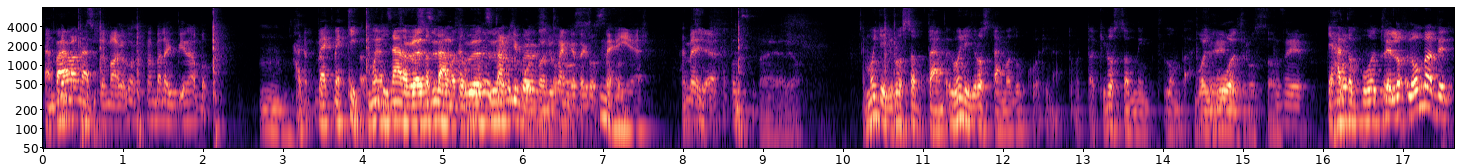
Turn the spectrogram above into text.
Nem, bár nem. Biztos nem válogatnak be legbénábbba. Hát meg, meg ki? Mondj egy nála rosszabb Főedző- támadó. főedzőnek ki volt nagyon rengeteg rossz? rossz. Meyer. Meyer. Hát az, Várjál. Mondj egy rosszabb tám, mondj egy rossz támadó koordinátort, aki rosszabb, mint Lombard. Vagy Azért- volt rosszabb. azért... De hát a volt... De Lo- Lombard egy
